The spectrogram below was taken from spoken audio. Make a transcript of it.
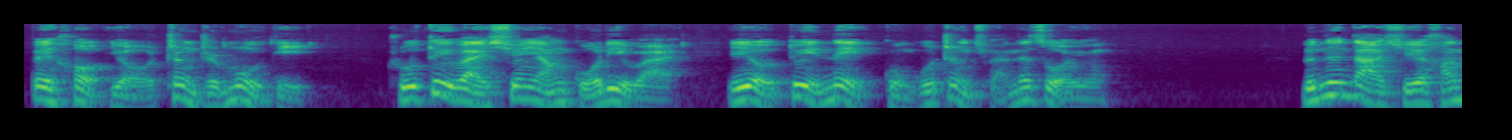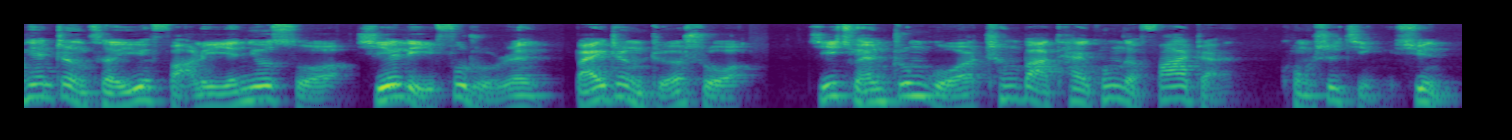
背后有政治目的，除对外宣扬国力外，也有对内巩固政权的作用。伦敦大学航天政策与法律研究所协理副主任白正哲说：“集权中国称霸太空的发展恐是警讯。”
